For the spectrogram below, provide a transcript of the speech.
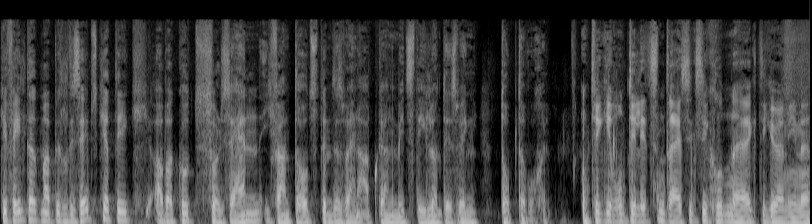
Gefällt hat mir ein bisschen die Selbstkritik, aber gut, soll sein. Ich fand trotzdem, das war ein Abgang mit Stil und deswegen Top der Woche. Und wie gewohnt, die letzten 30 Sekunden, Herr Eck, die gehören Ihnen.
